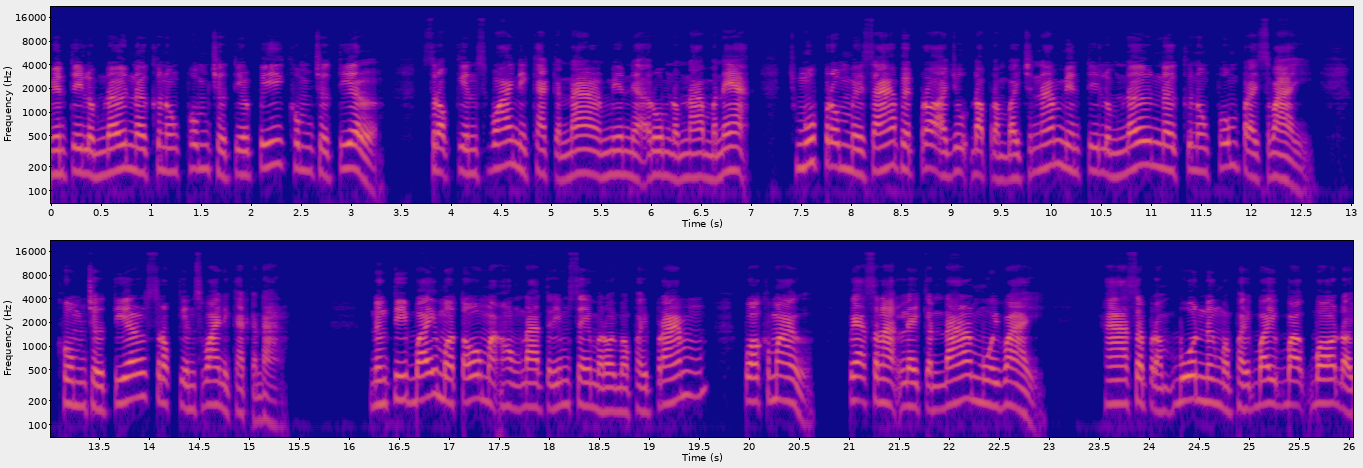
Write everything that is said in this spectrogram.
មានទីលំនៅនៅក្នុងភូមិឈើទាល2ឃុំឈើទាលស្រុកគៀនស្វាយនៃខេត្តកណ្ដាលមានអ្នករួមដំណើរម្នាក់ឈ្មោះព្រំមេសាភេទប្រុសអាយុ18ឆ្នាំមានទីលំនៅនៅក្នុងភូមិប្រៃស្វាយឃុំជើទៀលស្រុកគៀនស្វាយនៃខេត្តកណ្ដាល និងទី3ម៉ូតូម៉ាក Honda Dream C125 ពណ៌ខ្មៅពាក់ស្លាកលេខកណ្ដាល1វាយ59និង23បើកបរដោយ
